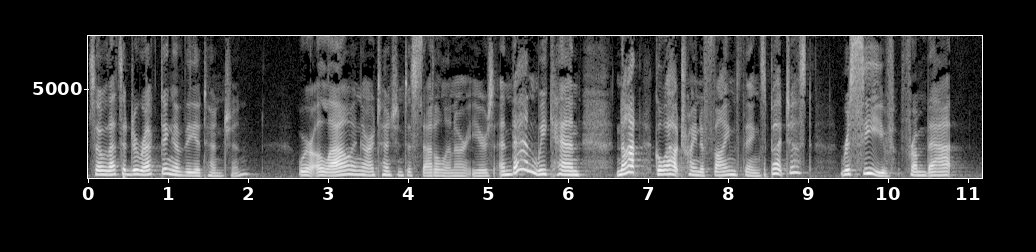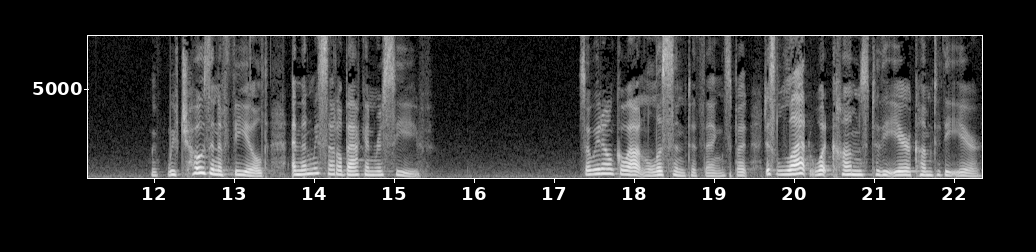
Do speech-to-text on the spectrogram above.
So that's a directing of the attention. We're allowing our attention to settle in our ears. And then we can not go out trying to find things, but just receive from that. We've chosen a field, and then we settle back and receive. So we don't go out and listen to things, but just let what comes to the ear come to the ear.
